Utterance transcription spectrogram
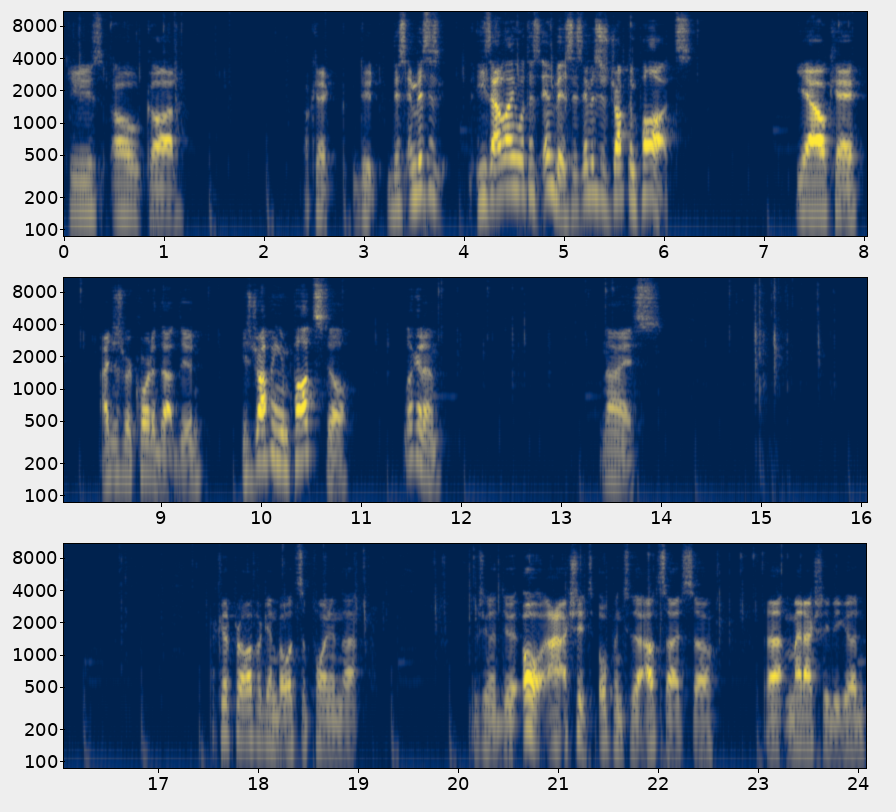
He's... Oh, God. Okay, dude. This invis is... He's outlining with this invis. This invis is dropped in pots. Yeah, okay. I just recorded that, dude. He's dropping in pots still. Look at him. Nice. I could pro up again, but what's the point in that? I'm just gonna do it. Oh, actually, it's open to the outside, so that might actually be good.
